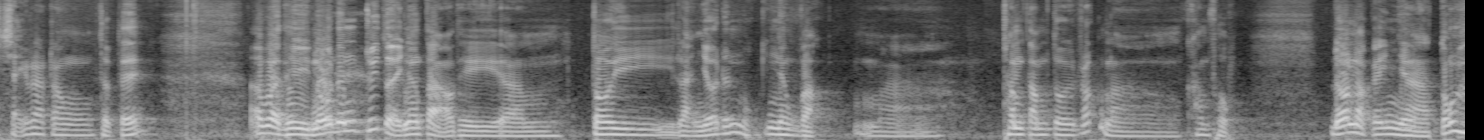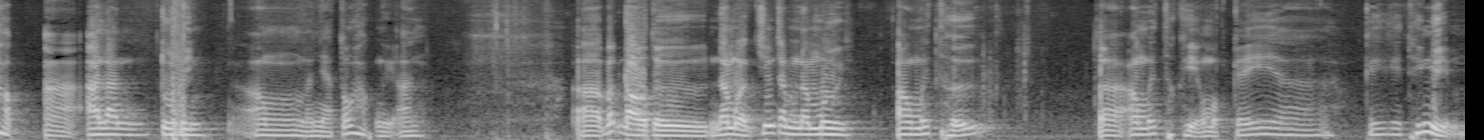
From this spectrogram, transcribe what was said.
xảy ra trong thực tế. À, vậy thì nói đến trí tuệ nhân tạo thì um, tôi lại nhớ đến một cái nhân vật mà thâm tâm tôi rất là khâm phục. Đó là cái nhà toán học à, Alan Turing. Ông là nhà toán học người Anh. À, bắt đầu từ năm 1950 ông mới thử à, ông mới thực hiện một cái, à, cái cái thí nghiệm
